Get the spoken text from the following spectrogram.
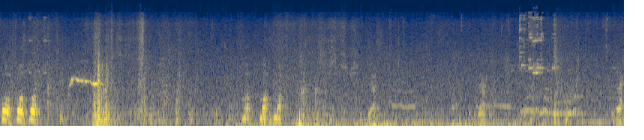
Oh oh oh oh. Bak bak bak. Gel. Gel. Gel.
